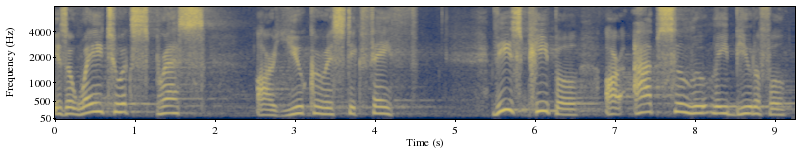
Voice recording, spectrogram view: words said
is a way to express our Eucharistic faith. These people are absolutely beautiful.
